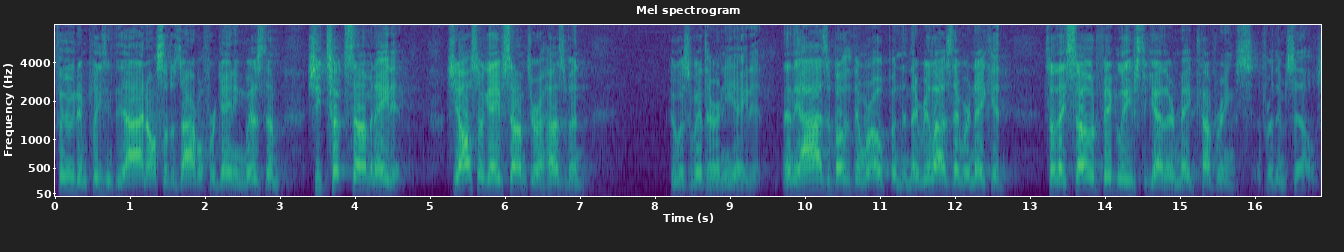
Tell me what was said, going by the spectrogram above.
food and pleasing to the eye and also desirable for gaining wisdom. She took some and ate it. She also gave some to her husband who was with her, and he ate it. Then the eyes of both of them were opened, and they realized they were naked. So they sewed fig leaves together and made coverings for themselves.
